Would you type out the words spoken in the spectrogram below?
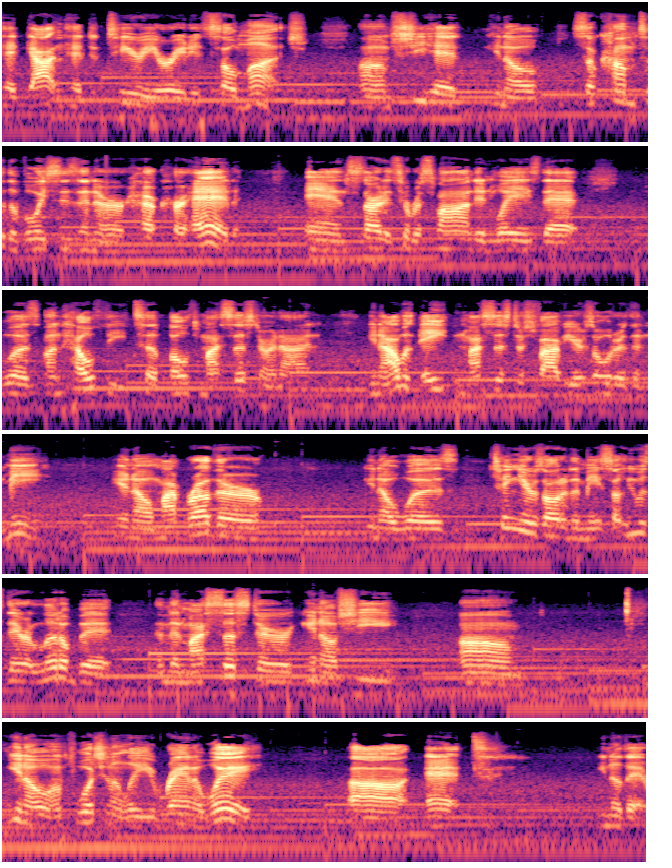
had gotten had deteriorated so much. Um, she had, you know, succumbed to the voices in her her, her head and started to respond in ways that was unhealthy to both my sister and I. And, you know, I was eight and my sister's five years older than me. You know, my brother, you know, was 10 years older than me, so he was there a little bit. And then my sister, you know, she, um, you know, unfortunately ran away uh, at, you know, that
